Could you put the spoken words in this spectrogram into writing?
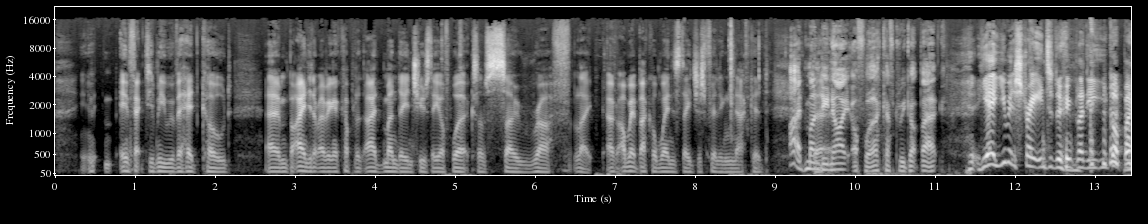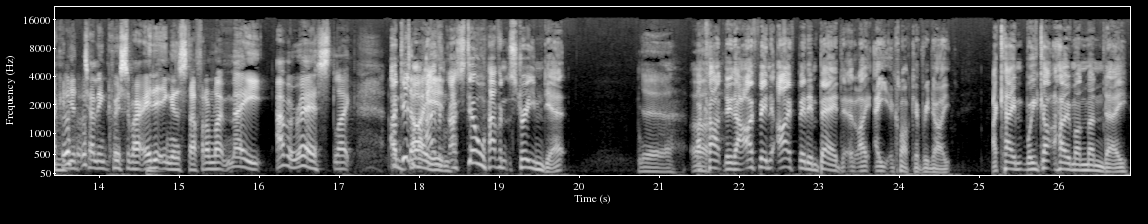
infected me with a head cold. Um, but I ended up having a couple of. I had Monday and Tuesday off work because I was so rough. Like I, I went back on Wednesday just feeling knackered. I had Monday night off work after we got back. yeah, you went straight into doing bloody. You got back and you're telling Chris about editing and stuff, and I'm like, mate, have a rest. Like I I'm. I, dying. haven't- I still haven't streamed yet. yeah. I can't do that. I've been I've been in bed at like eight o'clock every night. I came. We got home on Monday,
